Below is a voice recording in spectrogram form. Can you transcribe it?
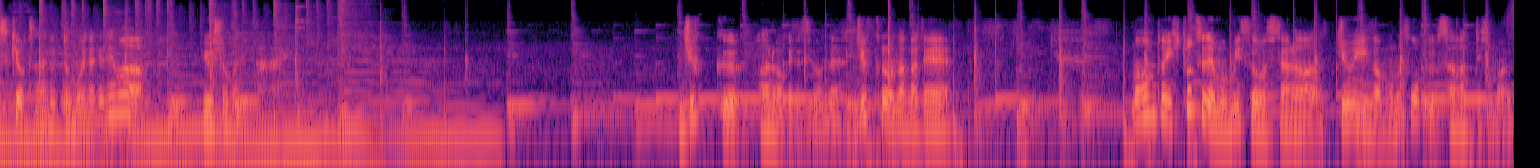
助けをつなぐって思いだけでは優勝までいかない。10区あるわけですよね。10区の中で、まあ、本当に一つでもミスをしたら順位がものすごく下がってしまう。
